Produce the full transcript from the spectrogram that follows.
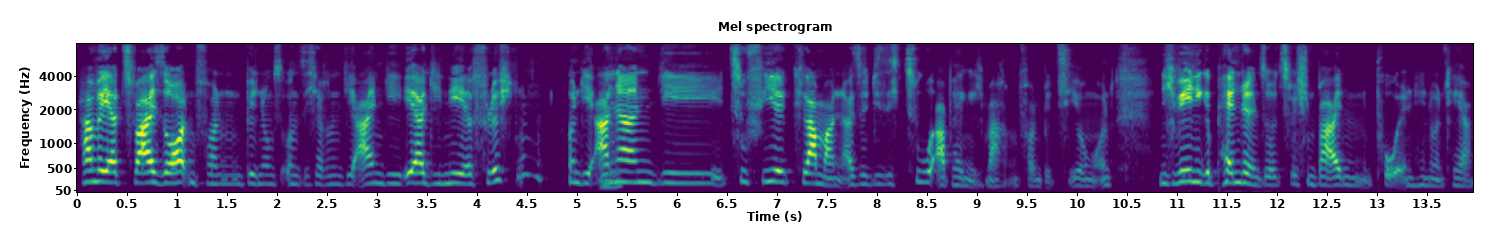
haben wir ja zwei Sorten von Bindungsunsicheren. Die einen, die eher die Nähe flüchten und die mhm. anderen, die zu viel klammern, also die sich zu abhängig machen von Beziehungen und nicht wenige pendeln so zwischen beiden Polen hin und her.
